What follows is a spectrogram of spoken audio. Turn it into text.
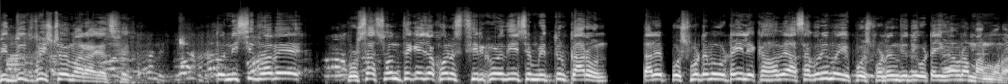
বিদ্যুৎ পৃষ্ঠ হয়ে মারা গেছে। তো নিশ্চিতভাবে প্রশাসন থেকে যখন স্থির করে দিয়েছে মৃত্যুর কারণ তাহলে পোস্টমর্টমে ওটাই লেখা হবে। আশা করি এই পোস্টমর্টম যদি ওটাই হয়, আমরা মানবো না।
